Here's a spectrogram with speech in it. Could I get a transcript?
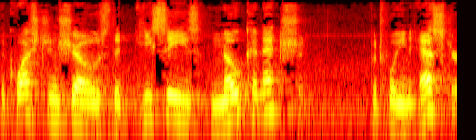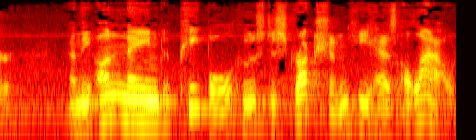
The question shows that he sees no connection between Esther and the unnamed people whose destruction he has allowed.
